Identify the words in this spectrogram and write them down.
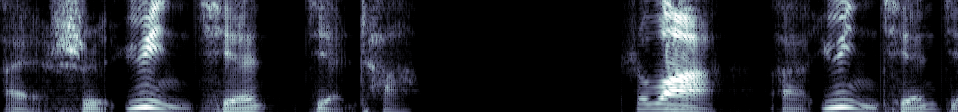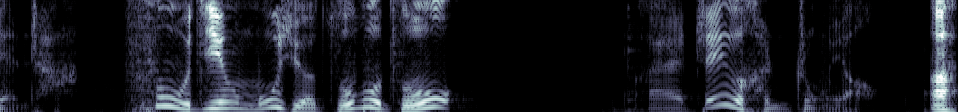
哎，是孕前检查，是吧？啊，孕前检查父精母血足不足？哎，这个很重要啊！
